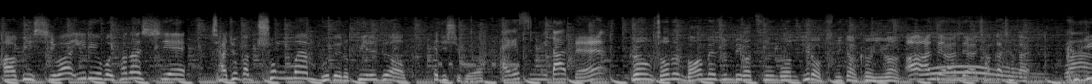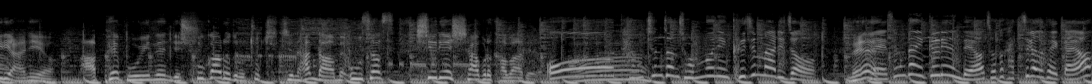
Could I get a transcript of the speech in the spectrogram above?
바비 씨와 1위 후보 현아 씨의 자존감 충만 무대로 빌드업 해주시고요. 알겠습니다. 네. 그럼 저는 마음의 준비 같은 건 필요 없으니까 그럼 이만. 아, 안 돼요, 안 돼요. 오. 잠깐, 잠깐. 그. 길이 아니에요. 앞에 보이는 이제 슈가로드로 쭉 직진한 다음에 우석 시리의 샵으로 가봐야 돼요. 오, 아. 당춘전 전문인 그집 말이죠. 네. 네, 상당히 끌리는데요. 저도 같이 가도 될까요?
